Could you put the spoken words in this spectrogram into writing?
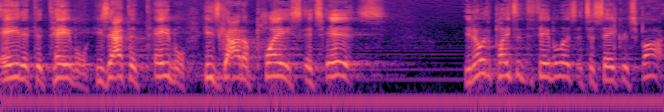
ate at the table. He's at the table. He's got a place. It's his. You know what the place at the table is? It's a sacred spot.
